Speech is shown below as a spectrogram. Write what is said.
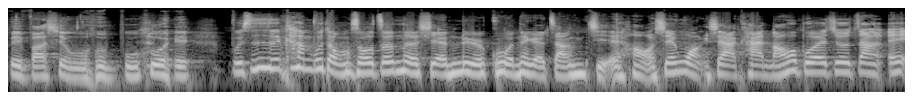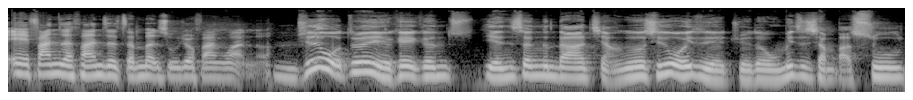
被发现我们不会。不是，是看不懂的时候，真的先略过那个章节，哈、哦，先往下看，然后不会就这样，哎哎，翻着翻着，整本书就翻完了。嗯，其实我这边也可以跟延伸跟大家讲，说其实我一直也觉得，我们一直想把书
